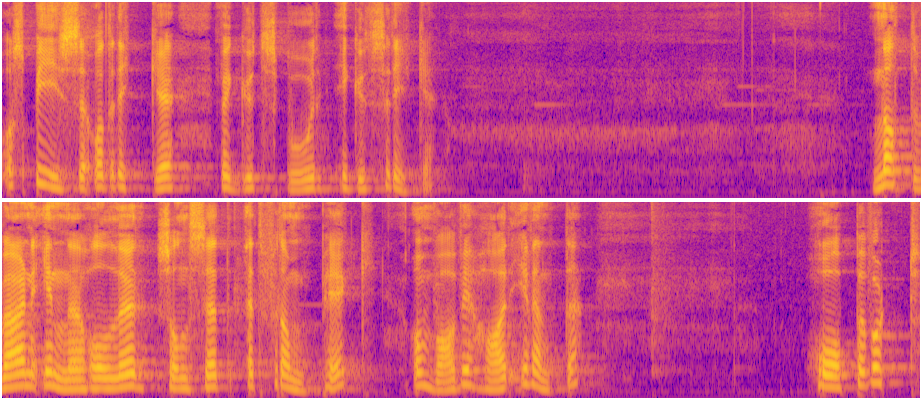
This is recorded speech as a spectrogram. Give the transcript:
og spise og drikke ved Guds bord i Guds rike. Nattverden inneholder sånn sett et frampek om hva vi har i vente. Håpet vårt.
